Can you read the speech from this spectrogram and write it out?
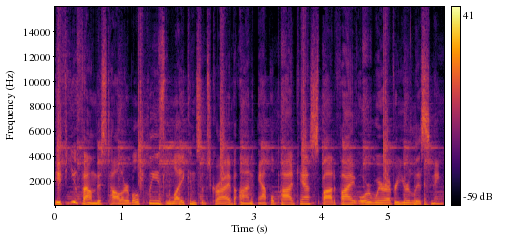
If you found this tolerable, please like and subscribe on Apple Podcasts, Spotify, or wherever you're listening.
